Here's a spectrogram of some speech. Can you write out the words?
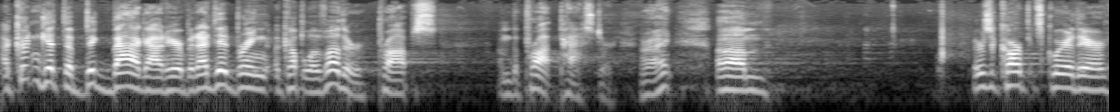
I couldn't get the big bag out here, but I did bring a couple of other props. I'm the prop pastor, all right? Um, there's a carpet square there.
